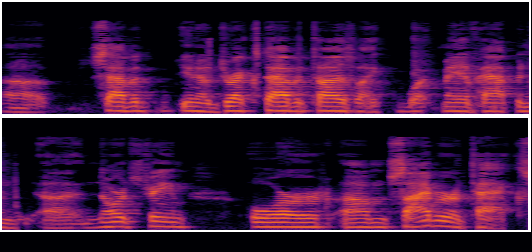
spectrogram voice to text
uh, sabot, you know, direct sabotage, like what may have happened uh, Nord Stream, or um, cyber attacks.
